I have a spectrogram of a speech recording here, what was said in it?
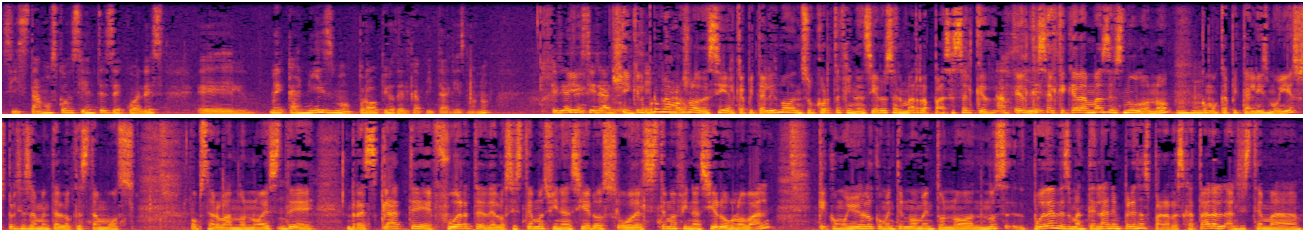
si estamos conscientes de cuál es el mecanismo propio del capitalismo, ¿no? Querías y, decir algo. Y que el Sí. propio Marx lo decía, el capitalismo en su corte financiero es el más rapaz, es el que, Así el que es. es el que queda más desnudo, ¿no? Como capitalismo. Y eso es precisamente lo que estamos observando, ¿no? Este rescate fuerte de los sistemas financieros o del sistema financiero global, que como yo ya lo comenté en un momento, ¿no? no se- puede desmantelar empresas para rescatar al, al sistema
